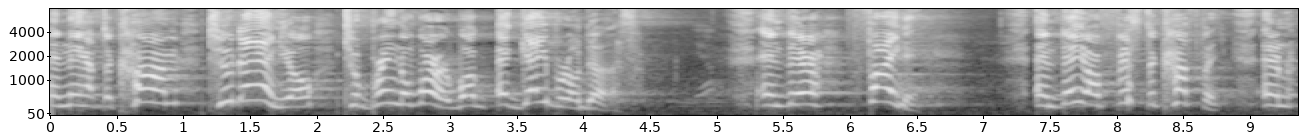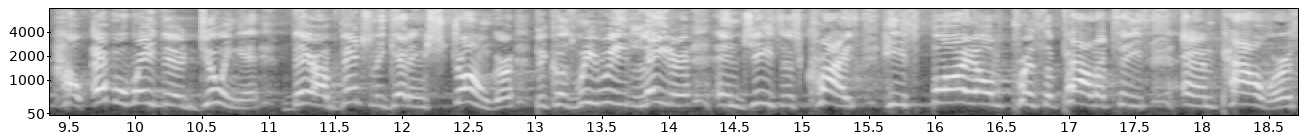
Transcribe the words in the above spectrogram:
and they have to come to Daniel to bring a word. Well, Gabriel does. And they're fighting and they are fisticuffing. And however way they're doing it, they are eventually getting stronger because we read later in Jesus Christ, he spoiled principalities and powers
